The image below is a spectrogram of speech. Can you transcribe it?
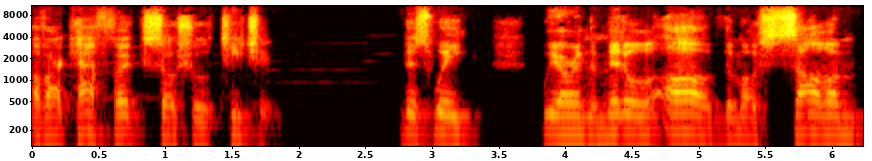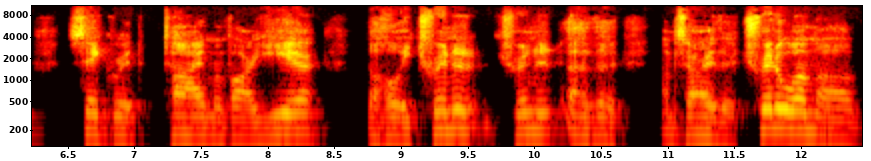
of our Catholic social teaching. This week, we are in the middle of the most solemn, sacred time of our year, the Holy Trinity, Trinity uh, the I'm sorry, the Triduum of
